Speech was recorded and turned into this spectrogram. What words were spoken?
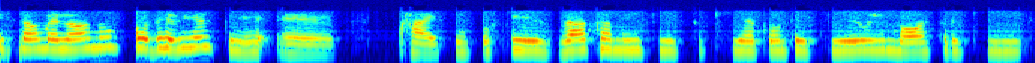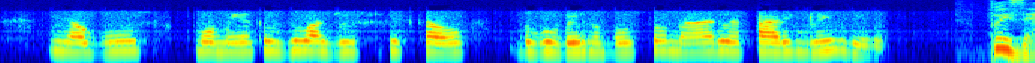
Definição melhor não poderia ter, é, Heisen, porque é exatamente isso que aconteceu e mostra que em alguns momentos o ajuste fiscal do governo Bolsonaro é para inglês ver. Pois é.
